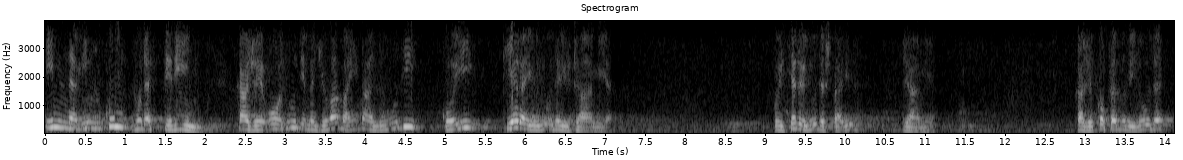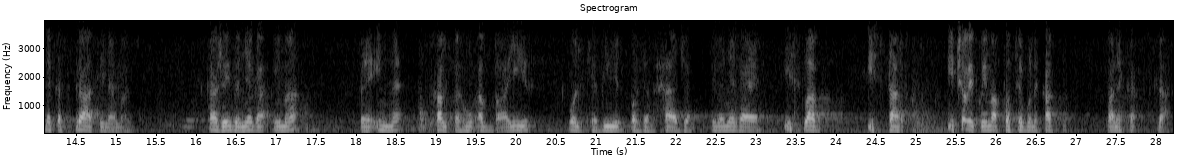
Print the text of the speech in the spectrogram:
inna minkum munestirin, kaže, o ljudi, među vama ima ljudi koji tjeraju ljude iz džamija. Koji tjeraju ljude šta iz džamije. Kaže, ko predvodi ljude, neka skrati namaz. Kaže, iza njega ima fe inne halfehu abdair wal kebir ozem hađa. Iza njega je i slab, i star, i čovjek koji ima potrebu nekakvu, pa neka skrati.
